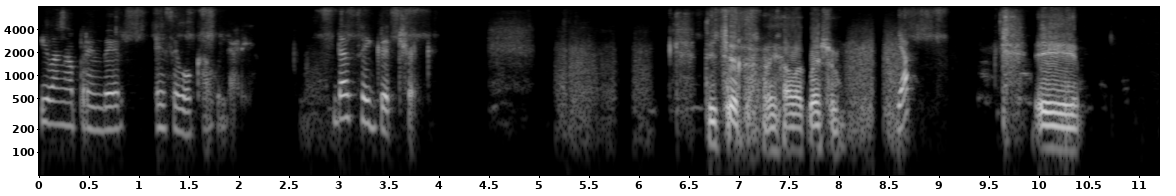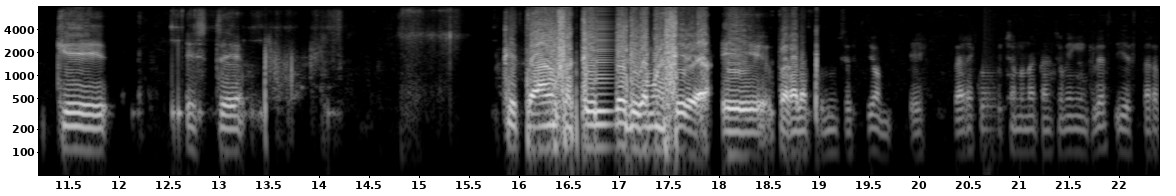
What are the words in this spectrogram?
y van a aprender ese vocabulario. That's a good trick. Teacher, I have a question. Yeah. Eh, que este que tan factible, digamos así, eh, para la pronunciación, estar escuchando una canción en inglés y estar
